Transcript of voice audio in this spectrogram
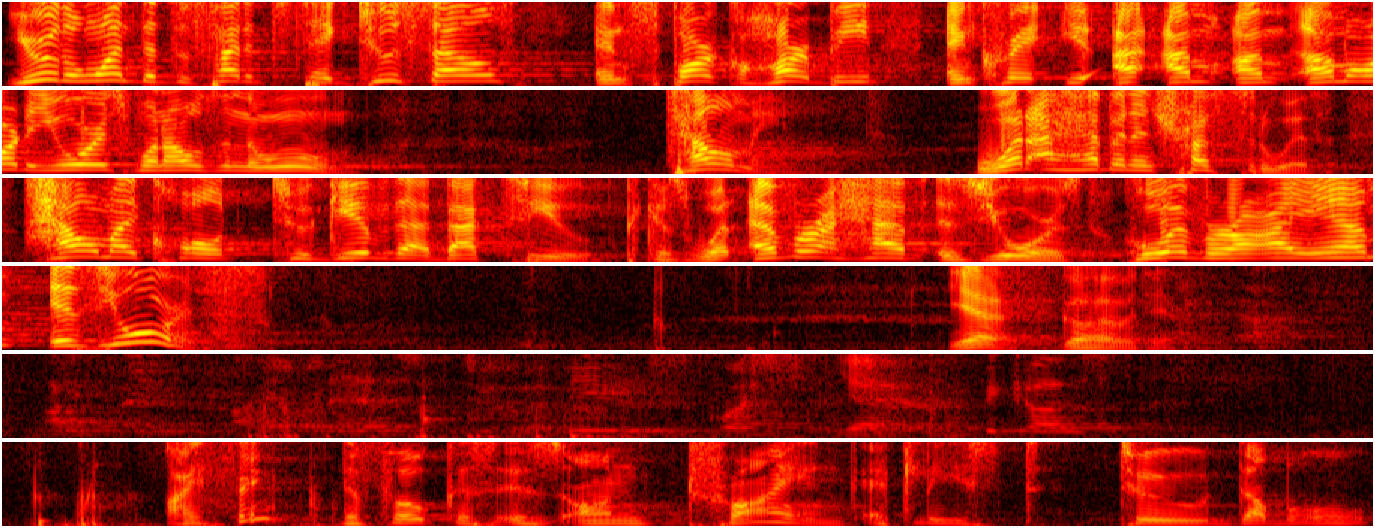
You're the one that decided to take two cells and spark a heartbeat and create. I, am I'm, I'm already yours when I was in the womb. Tell me what I have been entrusted with. How am I called to give that back to you? Because whatever I have is yours. Whoever I am is yours. Yeah, go ahead with you. I think I have an answer to Amir's question. Yeah. Because I think the focus is on trying at least to double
